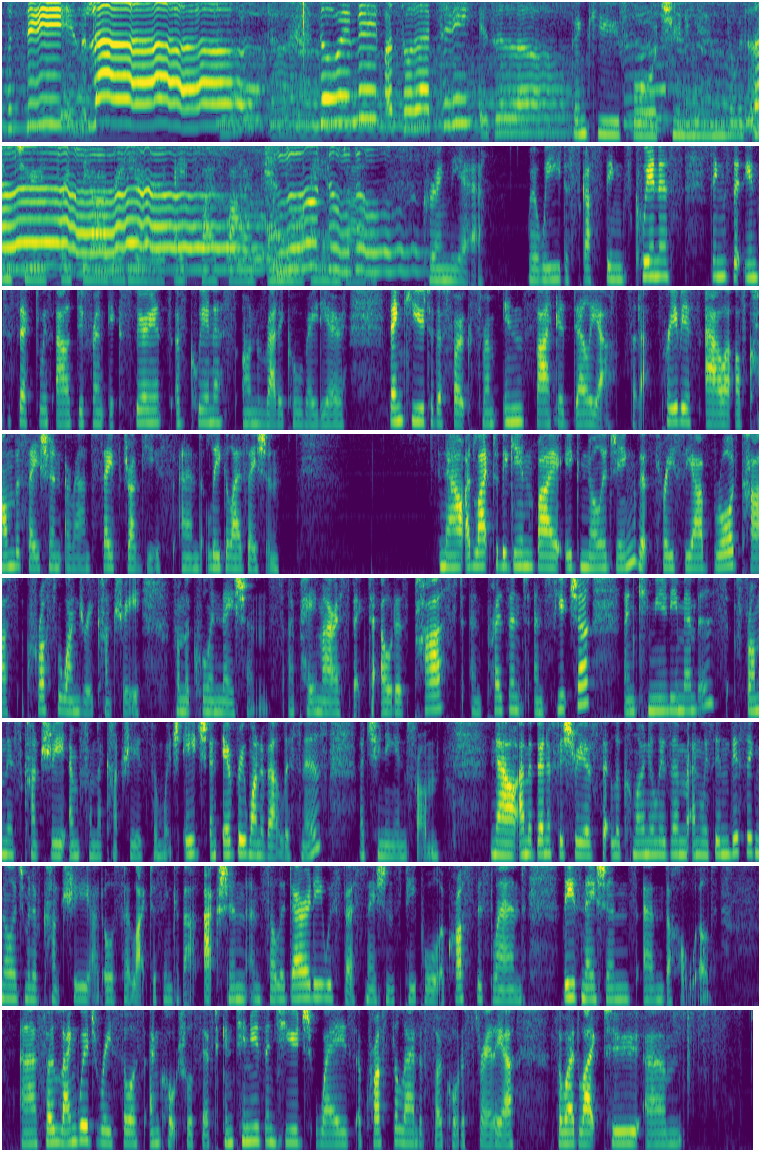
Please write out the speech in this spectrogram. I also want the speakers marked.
Speaker 1: Prophecy is love. Do re mi fa sol la ti is love.
Speaker 2: Thank you for tuning in. You're listening to 3CR Radio 855 on your AM dial, Queering the Air, where we discuss things queerness, things that intersect with our different experience of queerness on Radical Radio. Thank you to the folks from Enpsychedelia for that previous hour of conversation around safe drug use and legalization. Now, I'd like to begin by acknowledging that 3CR broadcasts across Wurundjeri country from the Kulin Nations. I pay my respect to elders past and present and future, and community members from this country and from the countries from which each and every one of our listeners are tuning in from. Now, I'm a beneficiary of settler colonialism, and within this acknowledgement of country, I'd also like to think about action and solidarity with First Nations people across this land, these nations, and the whole world. Uh, so, language, resource, and cultural theft continues in huge ways across the land of so called Australia. So, I'd like to um,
